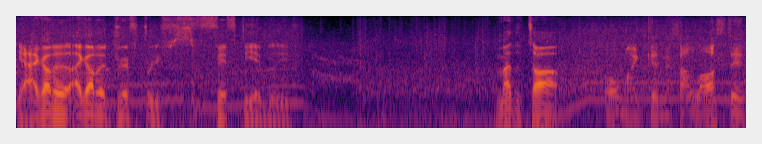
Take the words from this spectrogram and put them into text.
Yeah, I got a I got a Drift 350, I believe. I'm at the top. Oh my goodness, I lost it.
